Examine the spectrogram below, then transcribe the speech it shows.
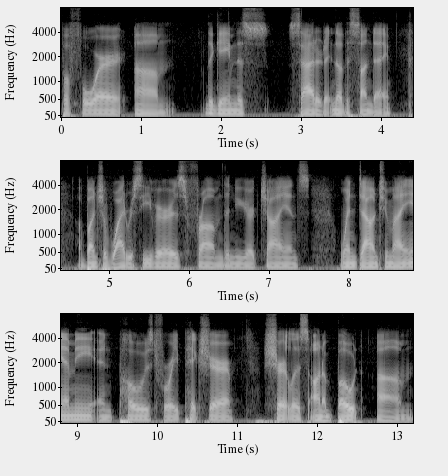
before um, the game this Saturday, no, this Sunday. A bunch of wide receivers from the New York Giants went down to Miami and posed for a picture shirtless on a boat. Um,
